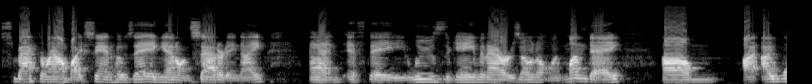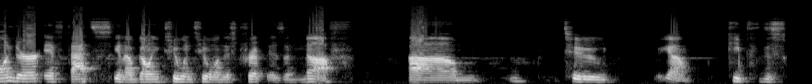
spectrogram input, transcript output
smacked around by San Jose again on Saturday night, and if they lose the game in Arizona on Monday, um, I, I, wonder if that's you know going two and two on this trip is enough um, to you know keep this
